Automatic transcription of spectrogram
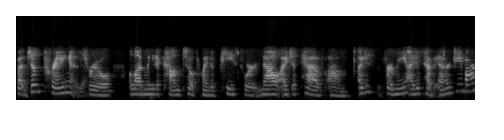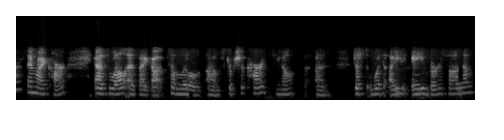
but just praying it yeah. through allowed me to come to a point of peace where now I just have, um, I just for me, I just have energy bars in my car, as well as I got some little um, scripture cards, you know, uh, just with a, a verse on them.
